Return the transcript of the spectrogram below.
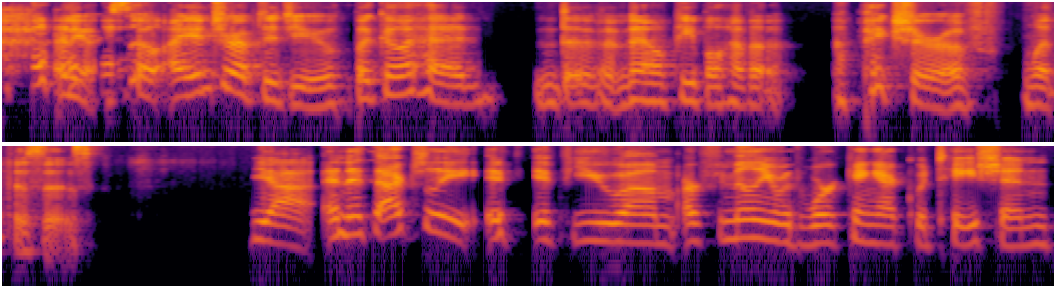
Anyway so i interrupted you but go ahead. Now people have a, a picture of what this is. Yeah, and it's actually if if you um, are familiar with working equitation,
